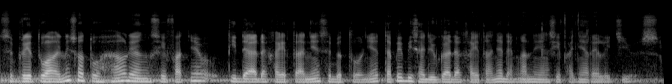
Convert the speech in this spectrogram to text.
spiritual ini suatu hal yang sifatnya tidak ada kaitannya sebetulnya tapi bisa juga ada kaitannya dengan yang sifatnya religius.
